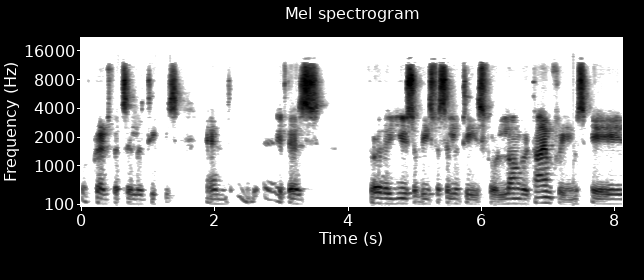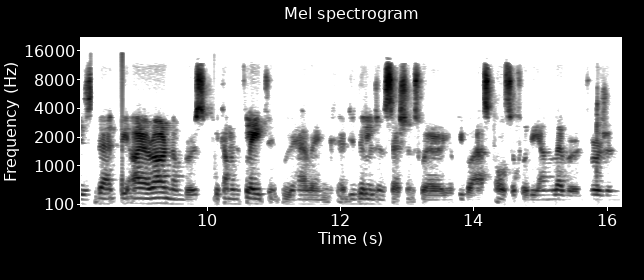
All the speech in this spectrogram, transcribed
of credit facilities, and if there's further use of these facilities for longer time frames is that the IRR numbers become inflated. We're having uh, due diligence sessions where you know, people ask also for the unlevered version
